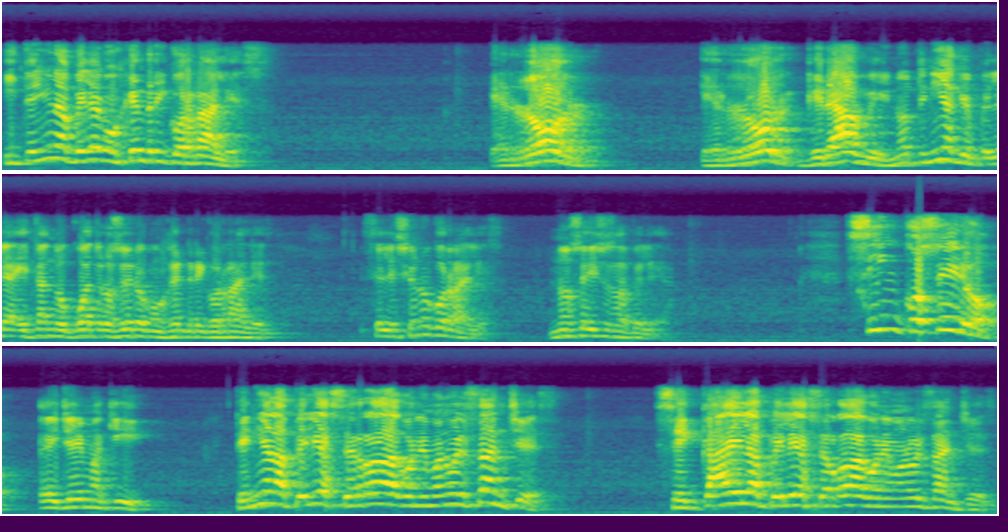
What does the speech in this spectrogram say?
y tenía una pelea con Henry Corrales. Error. Error grave. No tenía que pelear estando 4 a 0 con Henry Corrales. Se lesionó Corrales. No se hizo esa pelea. 5-0 AJ McKee. Tenía la pelea cerrada con Emanuel Sánchez. Se cae la pelea cerrada con Emanuel Sánchez.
